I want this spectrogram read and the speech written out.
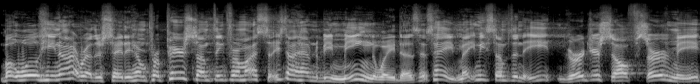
But will he not rather say to him, prepare something for myself? He's not having to be mean the way he does this. Hey, make me something to eat, gird yourself, serve me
